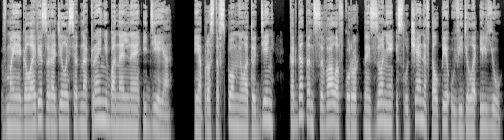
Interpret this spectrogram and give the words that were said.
В моей голове зародилась одна крайне банальная идея. Я просто вспомнила тот день, когда танцевала в курортной зоне и случайно в толпе увидела Илью.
